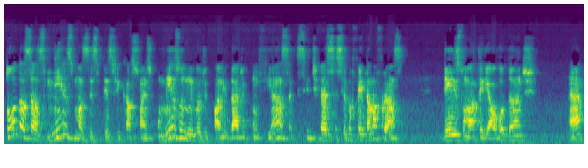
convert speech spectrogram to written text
todas as mesmas especificações, com o mesmo nível de qualidade e confiança que se tivesse sido feita na França desde o material rodante, né,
